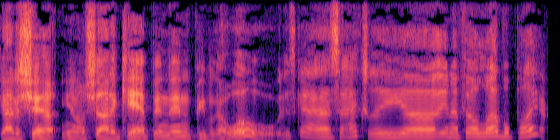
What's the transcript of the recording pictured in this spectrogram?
got a shot, you know, shot at camp. And then people go, "Whoa, this guy's actually uh, NFL level player."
